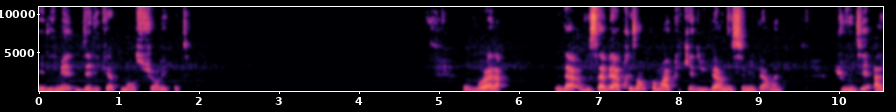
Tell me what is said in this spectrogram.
et limer délicatement sur les côtés. Voilà. Là, vous savez à présent comment appliquer du vernis semi-permanent. Je vous dis à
